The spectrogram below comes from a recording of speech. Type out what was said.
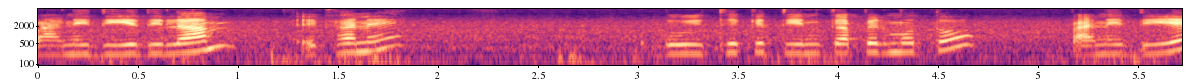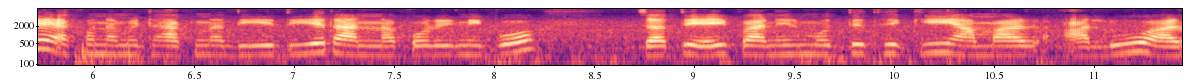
পানি দিয়ে দিলাম। এখানে দুই থেকে তিন কাপের মতো পানি দিয়ে এখন আমি ঢাকনা দিয়ে দিয়ে রান্না করে নিব, যাতে এই পানির মধ্যে থেকেই আমার আলু আর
